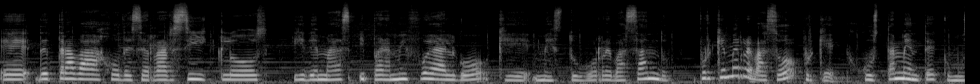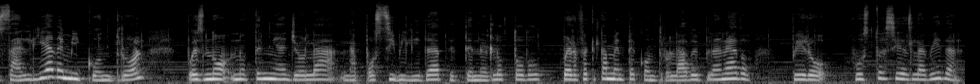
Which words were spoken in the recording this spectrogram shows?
eh, de trabajo, de cerrar ciclos y demás y para mí fue algo que me estuvo rebasando. ¿Por qué me rebasó? Porque justamente como salía de mi control, pues no, no tenía yo la, la posibilidad de tenerlo todo perfectamente controlado y planeado. Pero justo así es la vida.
